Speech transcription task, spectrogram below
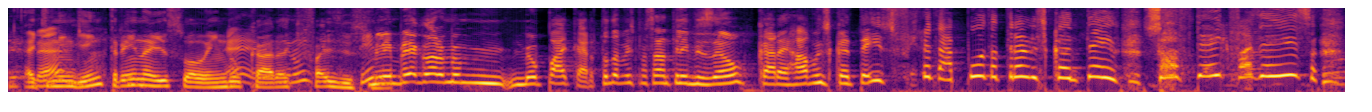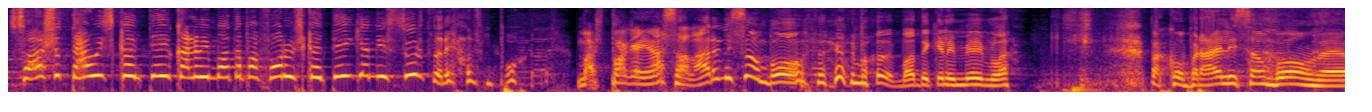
É que né? ninguém treina isso além do É, cara não- que faz isso. Me lembrei agora meu, meu pai, cara. Toda vez que passava na televisão, o cara errava um escanteio. Filho da puta, treina escanteio. Só tem que fazer isso. Só chutar o escanteio. O cara me bota pra fora o escanteio. Que absurdo, tá ligado? Porra. Mas pra ganhar salário, eles são bons. tá ligado? Bota- Bota aquele meme lá. Pra cobrar eles são bons, né?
